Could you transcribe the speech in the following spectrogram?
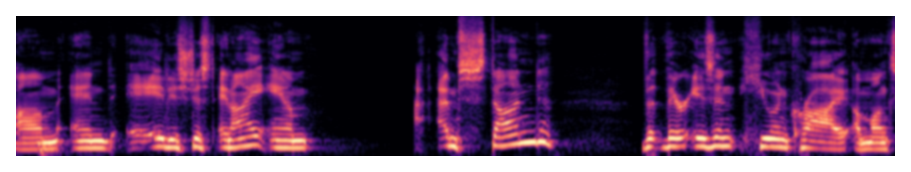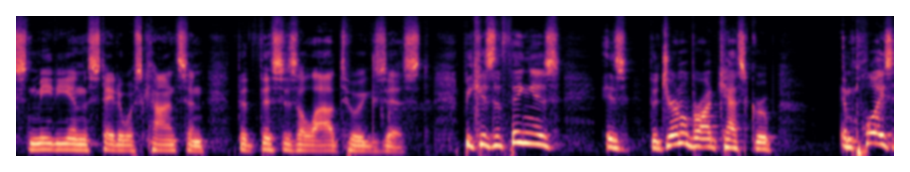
um, and it is just. And I am, I'm stunned that there isn't hue and cry amongst media in the state of Wisconsin that this is allowed to exist. Because the thing is, is the Journal Broadcast Group employs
